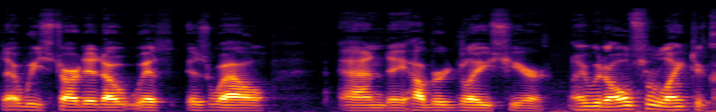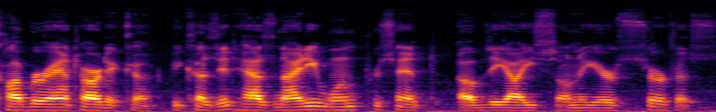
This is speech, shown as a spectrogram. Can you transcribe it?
that we started out with as well and a Hubbard Glacier. I would also like to cover Antarctica because it has 91% of the ice on the Earth's surface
